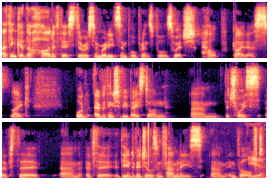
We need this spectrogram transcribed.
I think at the heart of this, there are some really simple principles which help guide us. Like, everything should be based on um, the choice of the um, of the the individuals and families um, involved. Yeah.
